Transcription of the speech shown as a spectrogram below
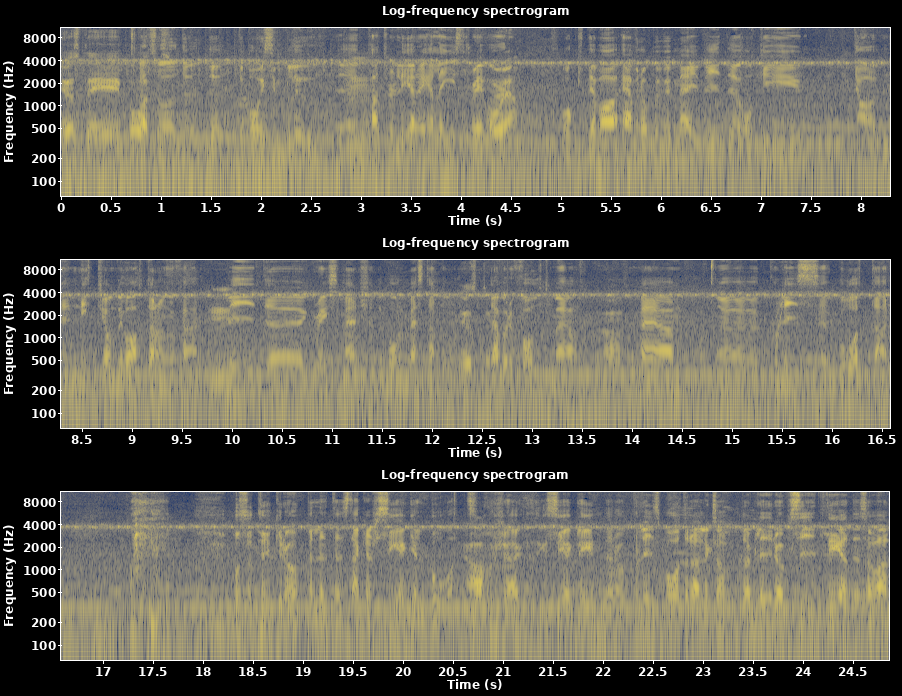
Just det, i båt. alltså the, the, the Boys in Blue, eh, Mm. patrullerar hela East River. Oh, ja. Och det var även uppe vid mig vid 80, ja, 90 gatan ungefär, Mm. vid eh, Gracie Mansion där borgmästaren bor. Där var det fullt med, Ja. med eh, polisbåtar. och så dyker det upp en liten stackars segelbåt Ja. och försöker segla in där och polisbåtarna liksom, de glider upp sidledes. Så man,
